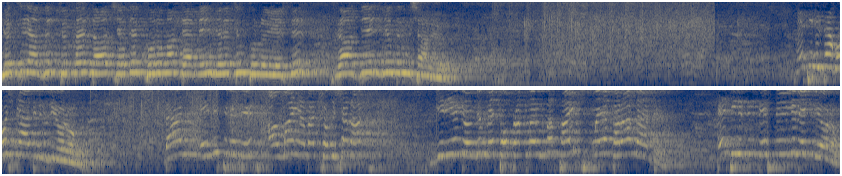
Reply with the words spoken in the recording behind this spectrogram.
Gökçeyazı Türkmen Dağı Çevre Koruma Derneği Yönetim Kurulu üyesi Raziye Yıldırım çağırıyorum. Hepinize hoş geldiniz diyorum. Ben 50 senedir Almanya'da çalışarak geriye döndüm ve topraklarımıza sahip çıkmaya karar verdim. Hepinizin desteğini bekliyorum.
